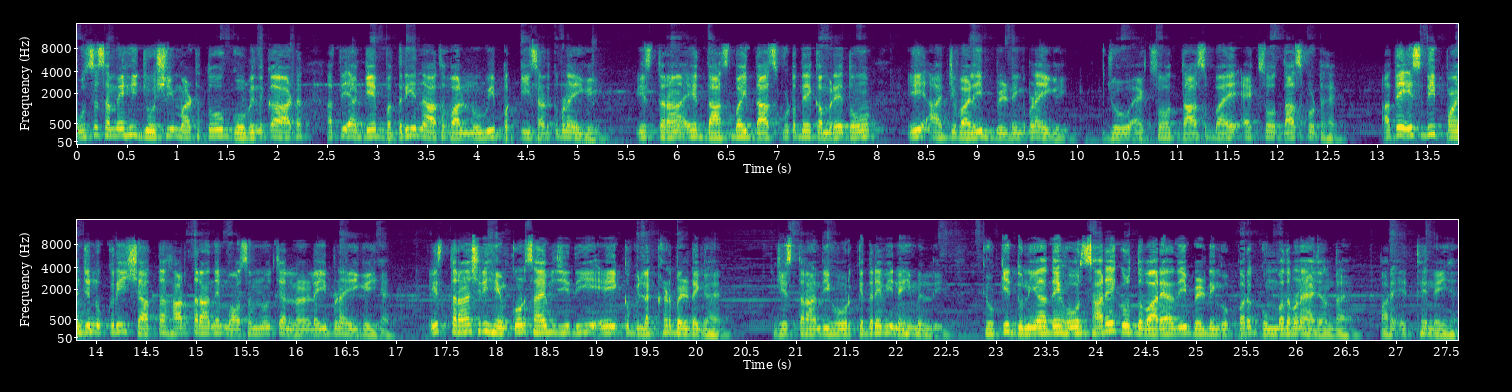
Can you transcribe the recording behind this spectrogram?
ਉਸ ਸਮੇਂ ਹੀ ਜੋਸ਼ੀ ਮੱਠ ਤੋਂ ਗੋਬਿੰਦ ਘਾਟ ਅਤੇ ਅੱਗੇ ਬਦਰੀਨਾਥ ਵੱਲ ਨੂੰ ਵੀ ਪੱਕੀ ਸੜਕ ਬਣਾਈ ਗਈ। ਇਸ ਤਰ੍ਹਾਂ ਇਹ 10 ਬਾਈ 10 ਫੁੱਟ ਦੇ ਕਮਰੇ ਤੋਂ ਇਹ ਅੱਜ ਵਾਲੀ ਬਿਲਡਿੰਗ ਬਣਾਈ ਗਈ, ਜੋ 110 ਬਾਈ 110 ਫੁੱਟ ਹੈ ਅਤੇ ਇਸ ਦੀ ਪੰਜ ਨੁਕਰੀ ਛੱਤ ਹਰ ਤਰ੍ਹਾਂ ਦੇ ਮੌਸਮ ਨੂੰ ਝੱਲਣ ਲਈ ਬਣਾਈ ਗਈ ਹੈ। ਇਸ ਤਰ੍ਹਾਂ ਸ਼੍ਰੀ ਹੇਮਕੁੰਟ ਸਾਹਿਬ ਜੀ ਦੀ ਇਹ ਇੱਕ ਵਿਲੱਖਣ ਬਿਲਡਿੰਗ ਹੈ, ਜਿਸ ਤਰ੍ਹਾਂ ਦੀ ਹੋਰ ਕਿਧਰੇ ਵੀ ਨਹੀਂ ਮਿਲਦੀ, ਕਿਉਂਕਿ ਦੁਨੀਆ ਦੇ ਹੋਰ ਸਾਰੇ ਗੁਰਦੁਆਰਿਆਂ ਦੀ ਬਿਲਡਿੰਗ ਉੱਪਰ ਗੁੰਬਦ ਬਣਾਇਆ ਜਾਂਦਾ ਹੈ, ਪਰ ਇੱਥੇ ਨਹੀਂ ਹੈ।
